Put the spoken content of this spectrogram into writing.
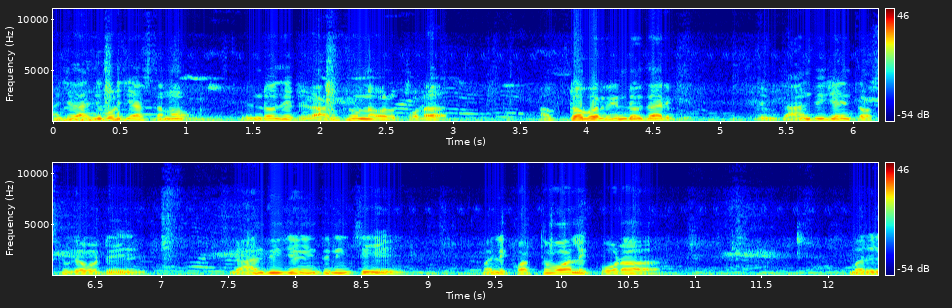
అంటే అది కూడా చేస్తున్నాం. రెండవది ఏంటంటే అర్హులు ఉన్న వాళ్ళకి కూడా అక్టోబర్ రెండవ తారీఖు రేపు గాంధీ జయంతి వస్తుంది కాబట్టి గాంధీ జయంతి నుంచి మళ్ళీ కొత్త వాళ్ళకి కూడా మరి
